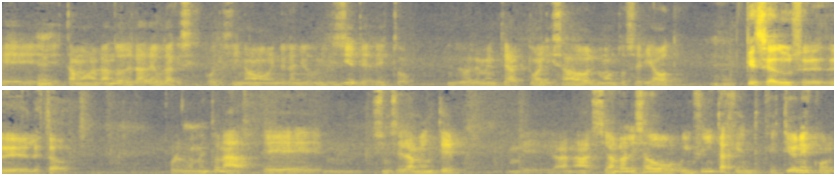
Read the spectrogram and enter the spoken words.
Eh, mm. Estamos hablando de la deuda que se originó en el año 2017. Esto indudablemente actualizado el monto sería otro. ¿Qué se aduce desde el Estado? Por el momento nada. Eh, sinceramente eh, se han realizado infinitas gestiones con,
